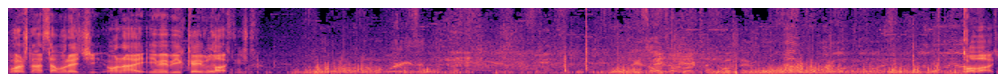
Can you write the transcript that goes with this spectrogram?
možeš nam samo reći onaj ime bika i vlasništvo? Kovač.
